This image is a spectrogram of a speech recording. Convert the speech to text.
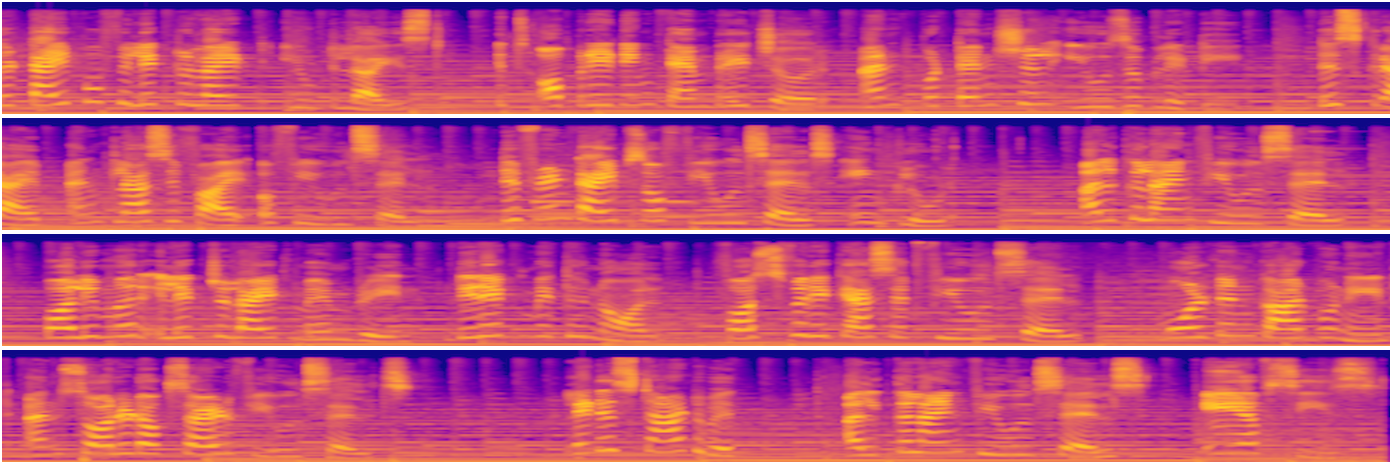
The type of electrolyte utilized, its operating temperature, and potential usability describe and classify a fuel cell. Different types of fuel cells include alkaline fuel cell, polymer electrolyte membrane, direct methanol, phosphoric acid fuel cell, molten carbonate and solid oxide fuel cells. Let us start with alkaline fuel cells AFCs.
